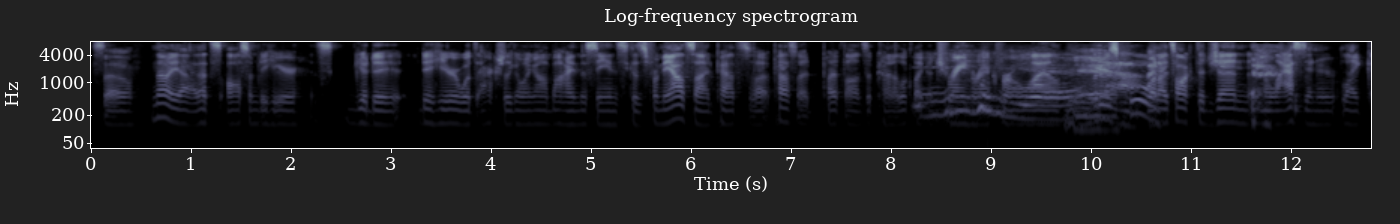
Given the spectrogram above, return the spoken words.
Exactly. So no, yeah, that's awesome to hear. It's good to to hear what's actually going on behind the scenes because from the outside, paths pathside pythons have kind of looked like a train wreck for a while. Yeah. But it was cool when I- I talked to Jen in the last inter like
